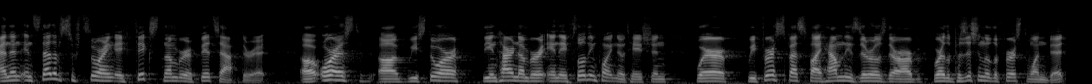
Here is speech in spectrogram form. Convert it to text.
And then instead of storing a fixed number of bits after it, uh, or as uh, we store the entire number in a floating point notation where we first specify how many zeros there are, where the position of the first one bit,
